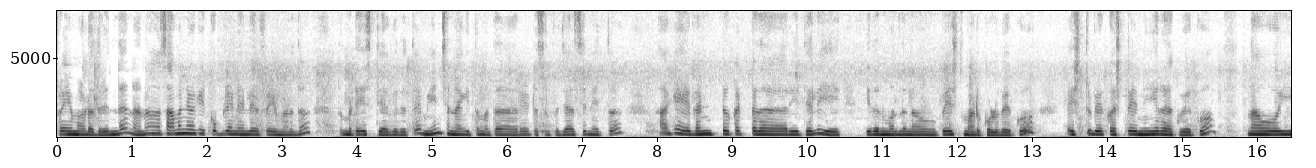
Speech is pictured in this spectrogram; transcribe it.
ಫ್ರೈ ಮಾಡೋದ್ರಿಂದ ನಾನು ಸಾಮಾನ್ಯವಾಗಿ ಕೊಬ್ಬರಿ ಎಣ್ಣೆಯಲ್ಲಿ ಫ್ರೈ ಮಾಡೋದು. ತುಂಬ ಟೇಸ್ಟಿಯಾಗಿರುತ್ತೆ ಮೀನು ಚೆನ್ನಾಗಿತ್ತು, ಮತ್ತು ರೇಟು ಸ್ವಲ್ಪ ಜಾಸ್ತಿನೇ ಇತ್ತು. ಹಾಗೆ ಗಂಟು ಕಟ್ಟದ ರೀತಿಯಲ್ಲಿ ಇದನ್ನು ಮೊದಲು ನಾವು ಪೇಸ್ಟ್ ಮಾಡಿಕೊಳ್ಬೇಕು. ಎಷ್ಟು ಬೇಕು ಅಷ್ಟೇ ನೀರು ಹಾಕಬೇಕು. ನಾವು ಈ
